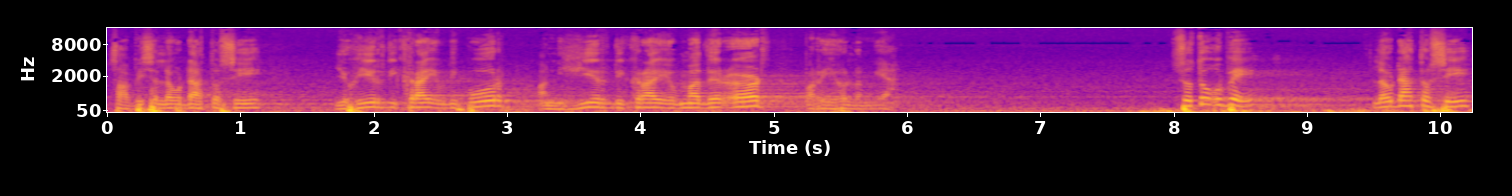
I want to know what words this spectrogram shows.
Sabi sa Laudato Si, you hear the cry of the poor and hear the cry of Mother Earth, pareho lang yan. So to obey, Laudato Si,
